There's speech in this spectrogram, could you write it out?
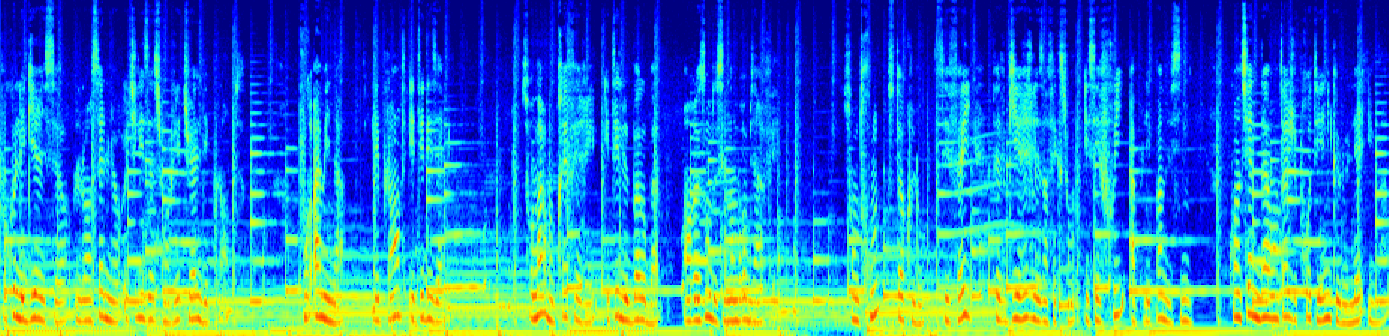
pour que les guérisseurs lui enseignent leur utilisation rituelle des plantes. Pour Amena, les plantes étaient des amis. Son arbre préféré était le baobab en raison de ses nombreux bienfaits. Son tronc stocke l'eau, ses feuilles peuvent guérir les infections et ses fruits, appelés pains de cygne, contiennent davantage de protéines que le lait humain.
